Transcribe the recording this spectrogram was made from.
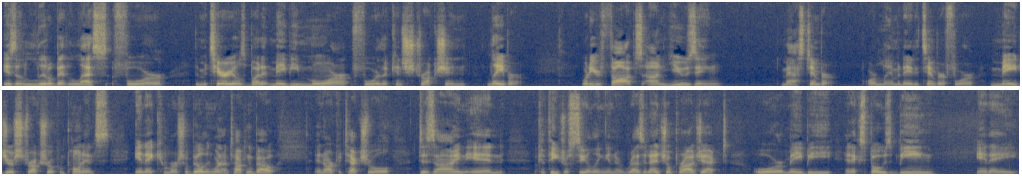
is a little bit less for the materials, but it may be more for the construction labor. What are your thoughts on using mass timber or laminated timber for major structural components in a commercial building? We're not talking about an architectural design in a cathedral ceiling in a residential project or maybe an exposed beam in a,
